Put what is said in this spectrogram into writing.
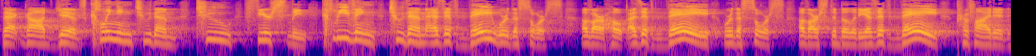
that God gives, clinging to them too fiercely, cleaving to them as if they were the source of our hope, as if they were the source of our stability, as if they provided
